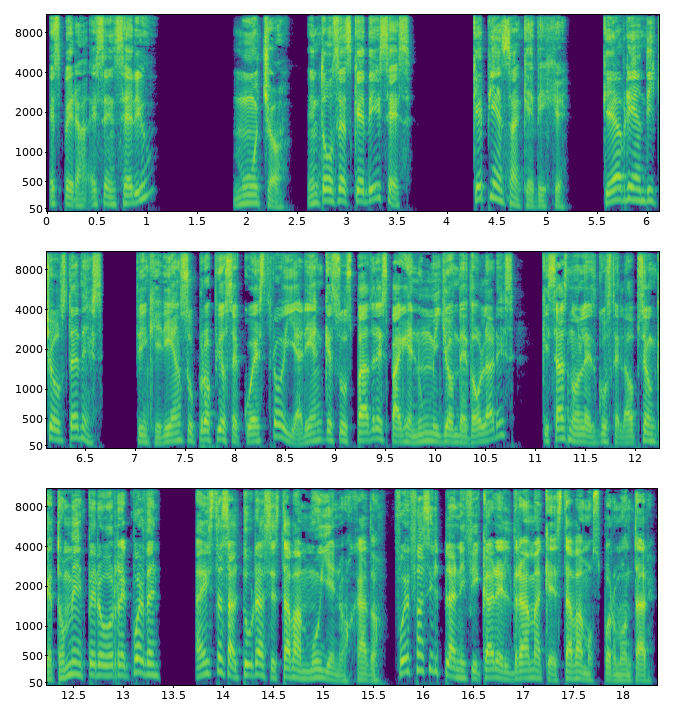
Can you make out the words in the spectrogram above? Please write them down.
Espera, ¿es en serio? Mucho. Entonces, ¿qué dices? ¿Qué piensan que dije? ¿Qué habrían dicho ustedes? ¿Fingirían su propio secuestro y harían que sus padres paguen un millón de dólares? Quizás no les guste la opción que tomé, pero recuerden, a estas alturas estaba muy enojado. Fue fácil planificar el drama que estábamos por montar.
